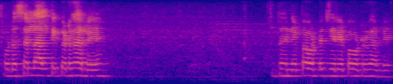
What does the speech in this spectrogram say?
थोडंसं लाल तिखट घालूया. धने पावडर जिरे पावडर घालूया.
